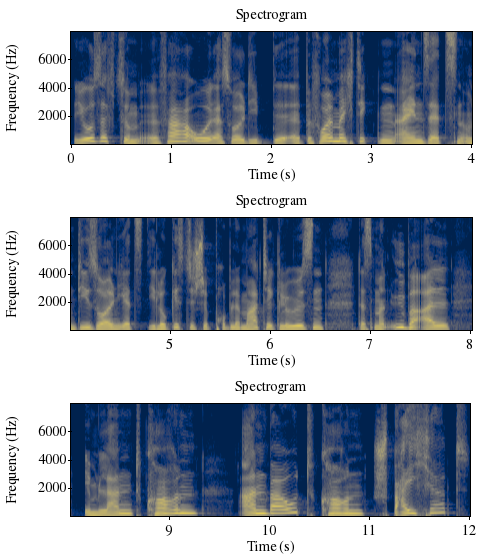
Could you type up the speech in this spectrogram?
Josef zum äh, Pharao, er soll die äh, Bevollmächtigten einsetzen und die sollen jetzt die logistische Problematik lösen, dass man überall im Land Korn anbaut, Korn speichert,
